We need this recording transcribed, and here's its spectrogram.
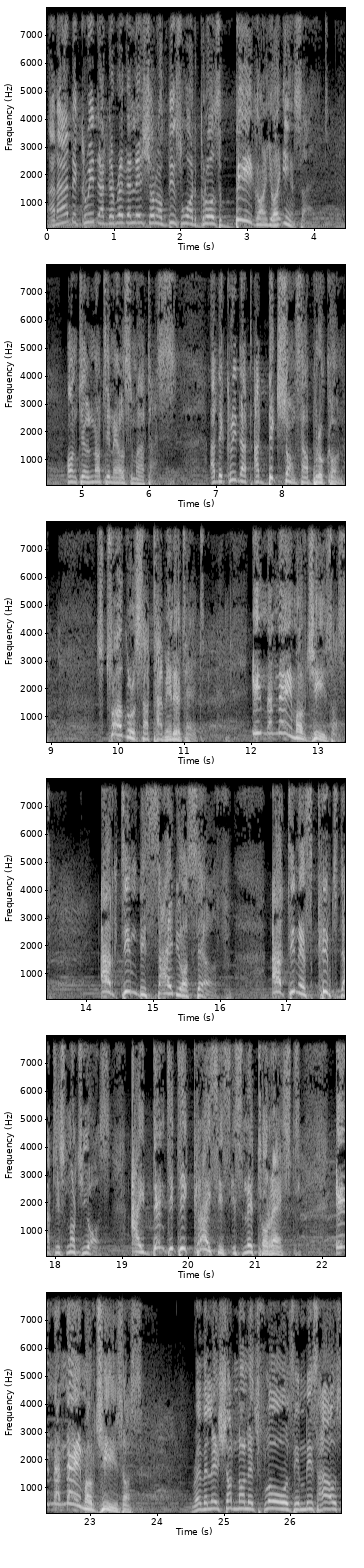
And I decree that the revelation of this word grows big on your inside until nothing else matters. I decree that addictions are broken. Struggles are terminated. In the name of Jesus. Acting beside yourself. Acting a script that is not yours. Identity crisis is laid to rest. In the name of Jesus. Revelation knowledge flows in this house,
